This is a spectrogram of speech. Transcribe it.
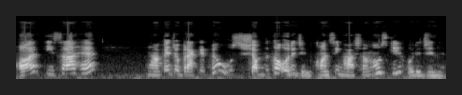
और तीसरा है, यहाँ पे जो ब्रैकेट में उस शब्द का ओरिजिन कौन सी भाषा में उसकी ओरिजिन है।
